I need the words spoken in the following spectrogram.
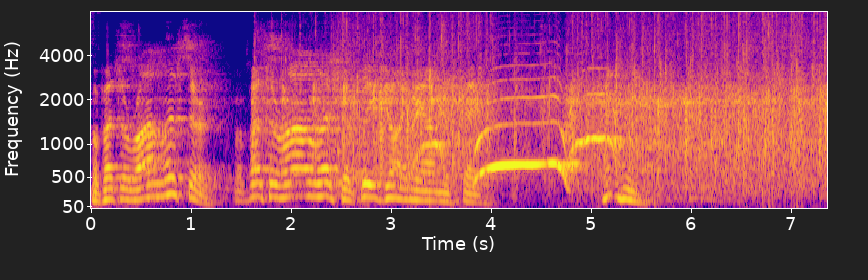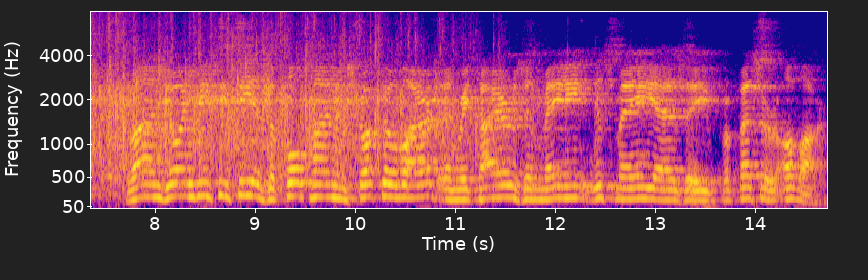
Professor Ron Lister. Professor Ron Lister, please join me on the stage. Ron joined BCC as a full-time instructor of art and retires in May, this May as a professor of art.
